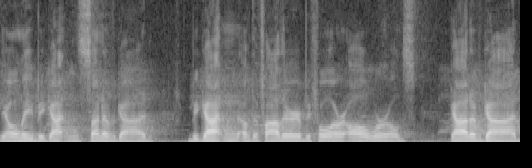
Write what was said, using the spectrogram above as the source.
the only begotten Son of God, begotten of the Father before all worlds, God of God,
